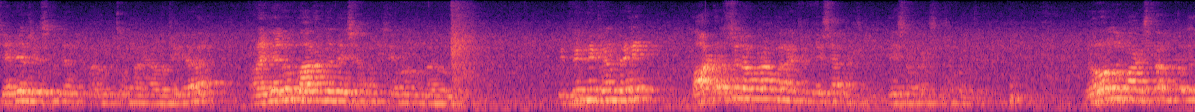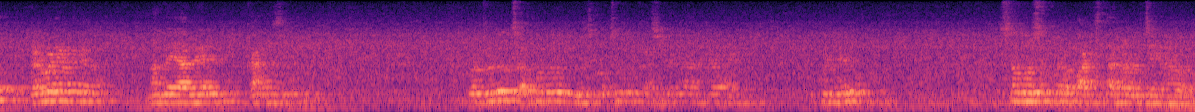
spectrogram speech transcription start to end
చర్యలు తీసుకునే ప్రభుత్వం కాబట్టి కదా ప్రజలు భారతదేశంలో క్షేమం ఉన్నారు. విత్ ఇన్ ది కంట్రీ బార్డర్స్లో కూడా మన యొక్క దేశాలు దేశం రక్షించబడుతుంది. రోజు పాకిస్తాన్తో గడబడి ఉంది కదా నలభై యాభై ఏళ్ళు కాంగ్రెస్ కొట్టుడు చప్పుడు దూసుకొచ్చుడు కశ్మీర్ అంటే ఇప్పుడు మీరు ఉత్సవోత్సవం కూడా పాకిస్తాన్ వాళ్ళు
